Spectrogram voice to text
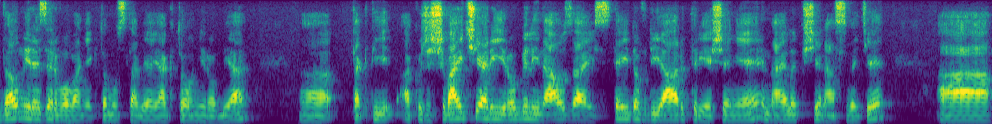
veľmi rezervovane k tomu stavia, jak to oni robia. Uh, tak tí akože Švajčiari robili naozaj state of the art riešenie, najlepšie na svete a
